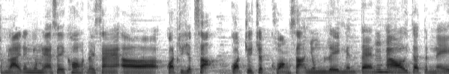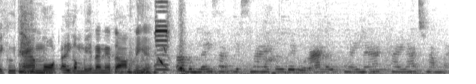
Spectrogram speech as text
ចម្លើយហ្នឹងខ្ញុំអ្នកអសេខុសដោយសារអឺគាត់ជួយចិត្តសក់គាត់ជួយចិត្តក្រងសក់ខ្ញុំលេងមែនតែនឲ្យតែតនេគឺថាម៉ូតអីក៏មានដែរអ្នកទាំងអស់គ្នាតើបំលេងសារភាពស្នេហ៍ទៅដេបូរ៉ានៅថ្ងៃណាខែណាឆ្នាំណា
